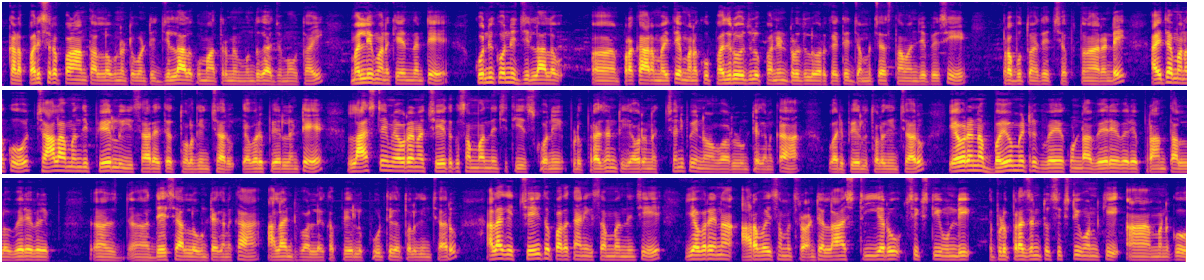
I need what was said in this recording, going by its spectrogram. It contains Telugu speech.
అక్కడ పరిసర ప్రాంతాల్లో ఉన్నటువంటి జిల్లాలకు మాత్రమే ముందుగా జమ అవుతాయి. మళ్ళీ మనకేంటంటే కొన్ని కొన్ని జిల్లాల ప్రకారం అయితే మనకు పది రోజులు పన్నెండు రోజుల వరకు అయితే జమ చేస్తామని చెప్పేసి ప్రభుత్వం అయితే చెప్తున్నారండి. అయితే మనకు చాలామంది పేర్లు ఈసారి అయితే తొలగించారు. ఎవరి పేర్లు అంటే లాస్ట్ టైం ఎవరైనా చేతికి సంబంధించి తీసుకొని ఇప్పుడు ప్రజెంట్ ఎవరైనా చనిపోయిన వాళ్ళు ఉంటే కనుక వారి పేర్లు తొలగించారు. ఎవరైనా బయోమెట్రిక్ వేయకుండా వేరే వేరే ప్రాంతాల్లో వేరే వేరే దేశాల్లో ఉంటే కనుక అలాంటి వాళ్ళ యొక్క పేర్లు పూర్తిగా తొలగించారు. అలాగే చేయుత పథకానికి సంబంధించి ఎవరైనా అరవై సంవత్సరం అంటే లాస్ట్ ఇయర్ సిక్స్టీ ఉండి ఇప్పుడు ప్రజెంట్ సిక్స్టీ వన్కి మనకు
